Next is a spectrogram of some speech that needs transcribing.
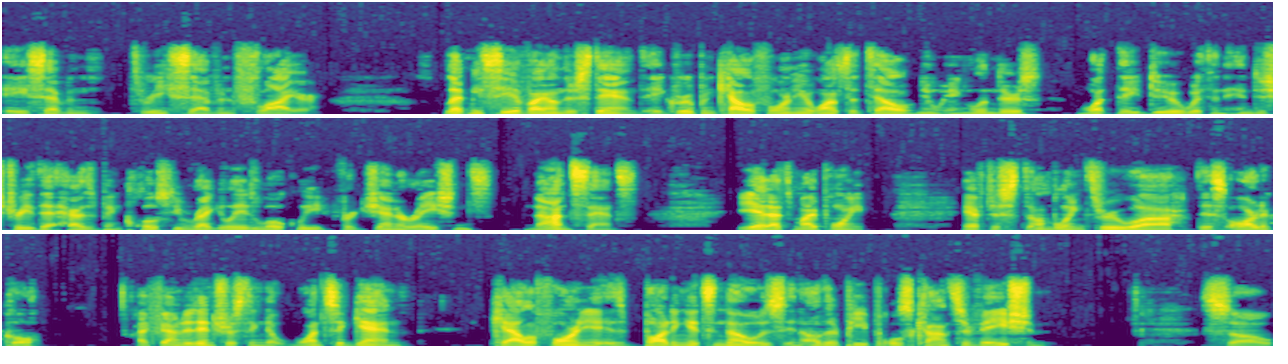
A737 Flyer. Let me see if I understand. A group in California wants to tell New Englanders what they do with an industry that has been closely regulated locally for generations? Nonsense. Yeah, that's my point. After stumbling through uh, this article, I found it interesting that once again, California is butting its nose in other people's conservation. So,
